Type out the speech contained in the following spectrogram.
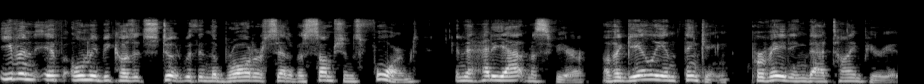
even if only because it stood within the broader set of assumptions formed in the heady atmosphere of Hegelian thinking pervading that time period.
